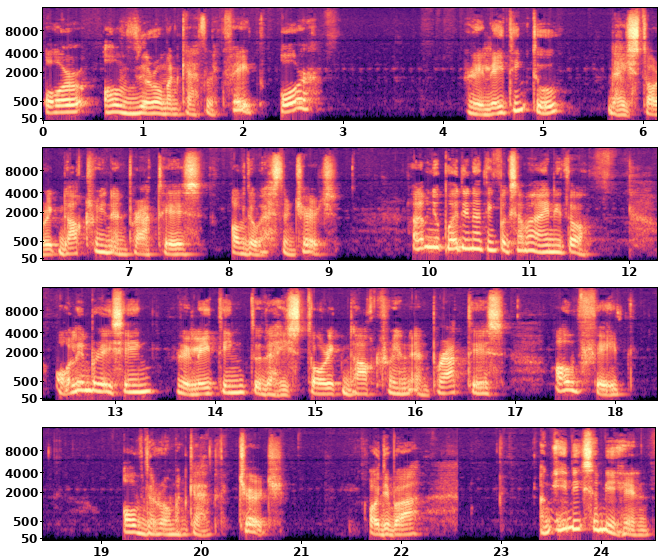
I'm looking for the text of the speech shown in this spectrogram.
or of the Roman Catholic faith or relating to the historic doctrine and practice of the Western Church. Alam niyo, pwede nating pagsamahin ito. All-embracing, relating to the historic doctrine and practice of faith of the Roman Catholic Church. O di ba? Ang ibig sabihin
